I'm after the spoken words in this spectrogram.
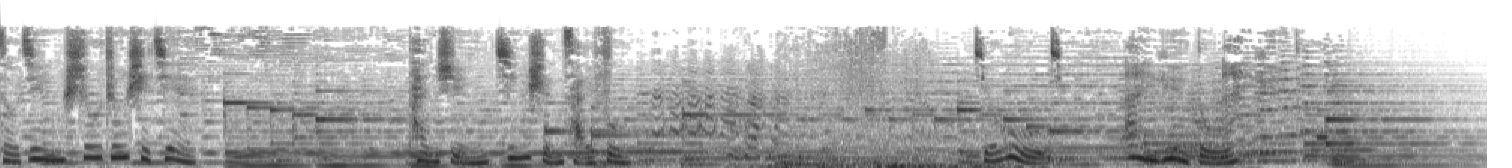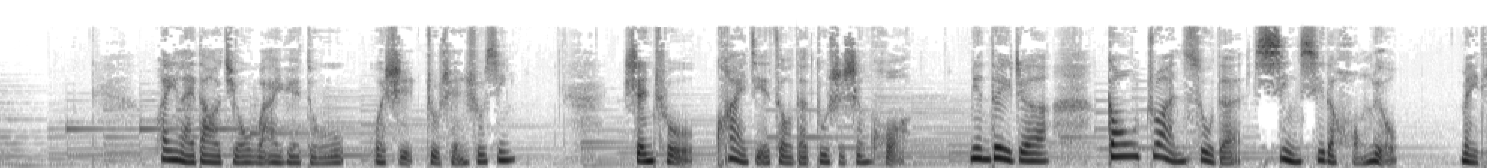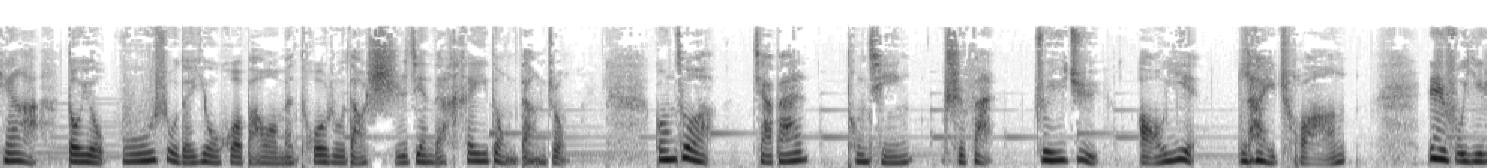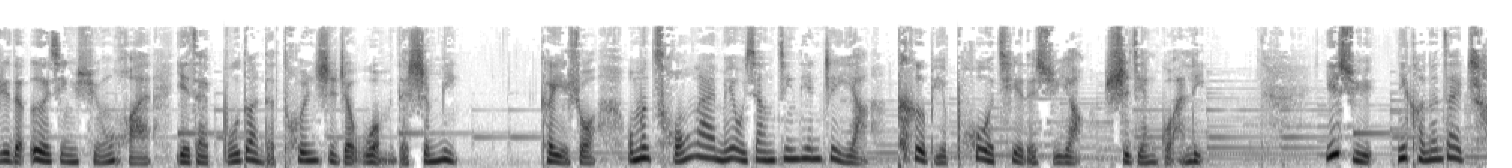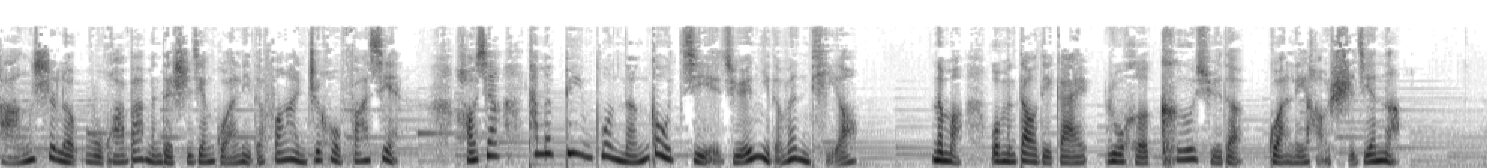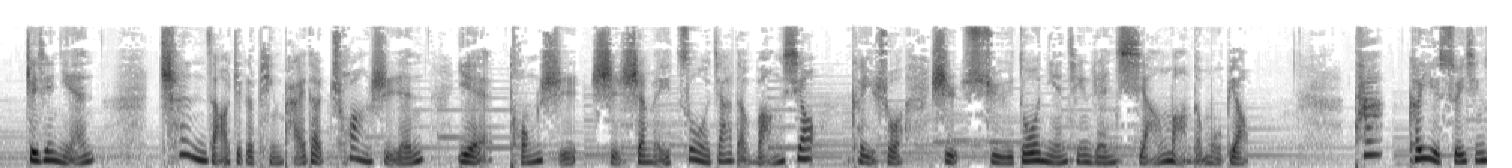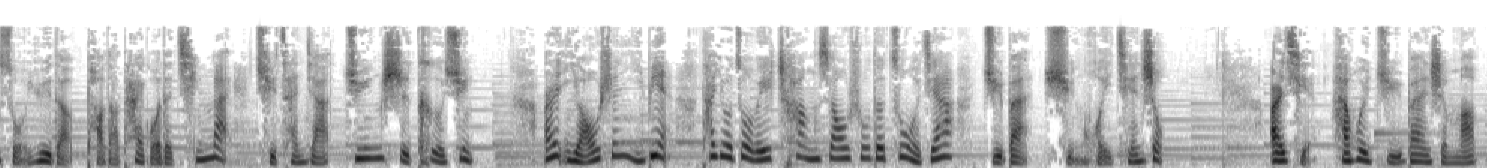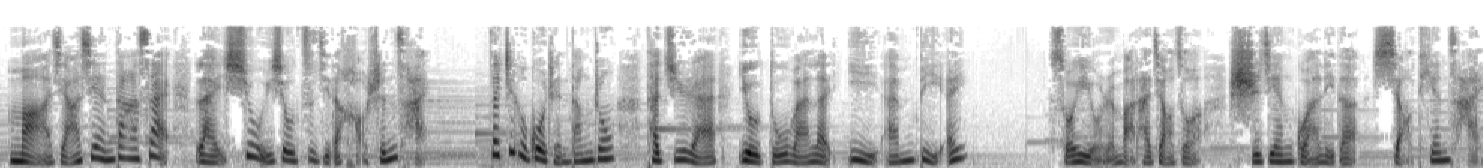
走进书中世界，探寻精神财富。九五爱阅读，欢迎来到九五爱阅读，我是主持人舒心。身处快节奏的都市生活，面对着高转速的信息的洪流，每天啊都有无数的诱惑把我们拖入到时间的黑洞当中。工作、加班、通勤、吃饭、追剧、熬夜、赖床，日复一日的恶性循环也在不断的吞噬着我们的生命。可以说，我们从来没有像今天这样特别迫切的需要时间管理。也许你可能在尝试了五花八门的时间管理的方案之后，发现好像他们并不能够解决你的问题哦。那么，我们到底该如何科学的？管理好时间呢？这些年，趁早这个品牌的创始人也同时是身为作家的王潇，可以说是许多年轻人向往的目标。他可以随心所欲的跑到泰国的清迈去参加军事特训，而摇身一变，他又作为畅销书的作家举办巡回签售。而且还会举办什么马甲线大赛来秀一秀自己的好身材，在这个过程当中，他居然又读完了 EMBA，所以有人把他叫做时间管理的小天才。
